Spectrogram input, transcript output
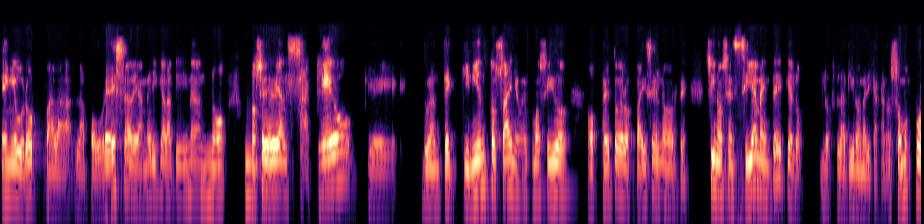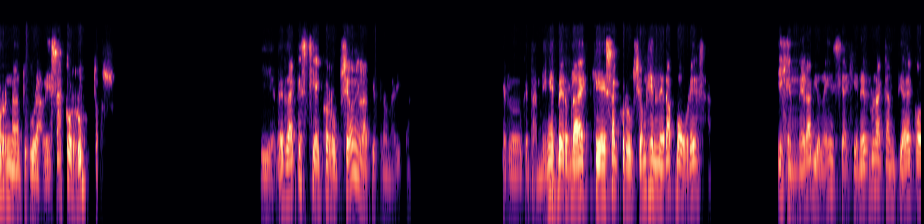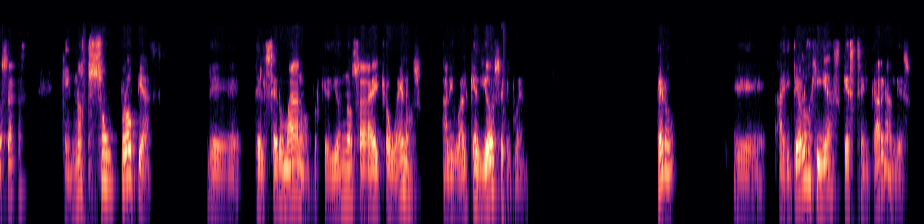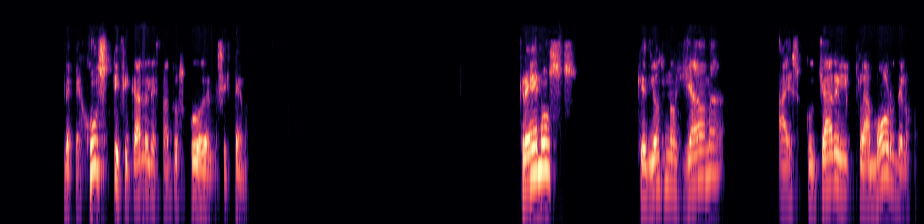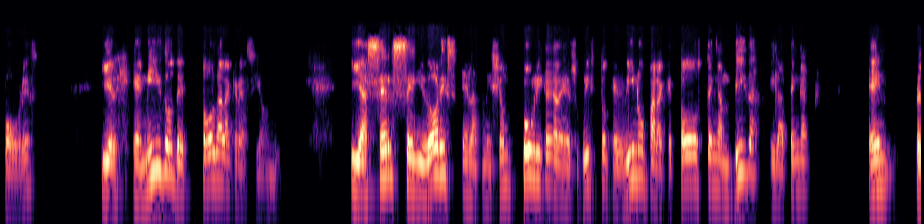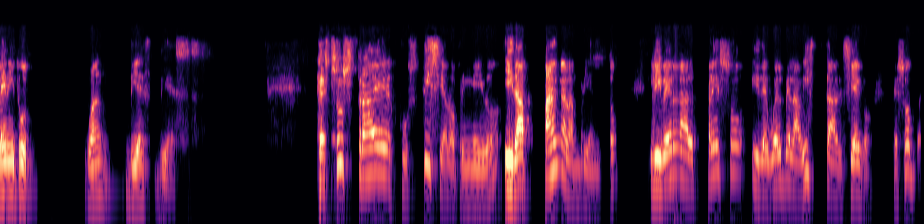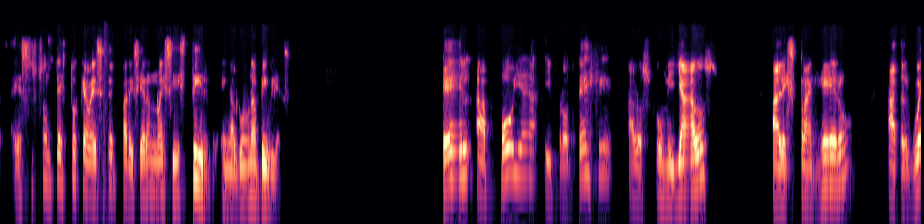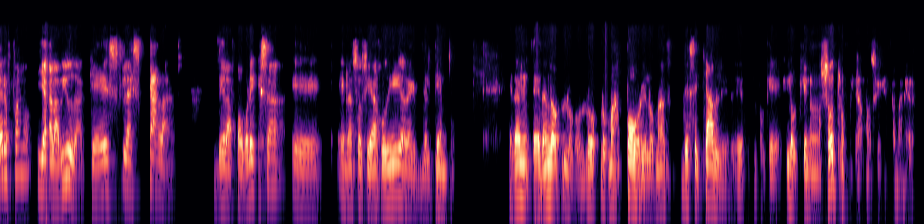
en Europa la, la, pobreza de América Latina no, no se debe al saqueo que durante 500 años hemos sido objeto de los países del norte, sino sencillamente que los, los latinoamericanos somos por naturaleza corruptos. Y es verdad que sí hay corrupción en Latinoamérica. Pero lo que también es verdad es que esa corrupción genera pobreza y genera violencia y genera una cantidad de cosas que no son propias de, del ser humano, porque Dios nos ha hecho buenos, al igual que Dios es bueno. Pero eh, hay teologías que se encargan de eso, de justificar el status quo del sistema. Creemos que Dios nos llama a escuchar el clamor de los pobres y el gemido de toda la creación y a ser seguidores en la misión pública de Jesucristo que vino para que todos tengan vida y la tengan en plenitud. Juan 10, 10. Jesús trae justicia al oprimido y da pan al hambriento, libera al preso y devuelve la vista al ciego. Eso, esos son textos que a veces parecieran no existir en algunas Biblias. Él apoya y protege a los humillados, al extranjero, al huérfano y a la viuda, que es la escala de la pobreza eh, en la sociedad judía del tiempo. Eran, eran lo, más pobre, lo más desechable, de lo, que, lo que nosotros miramos de esta manera.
